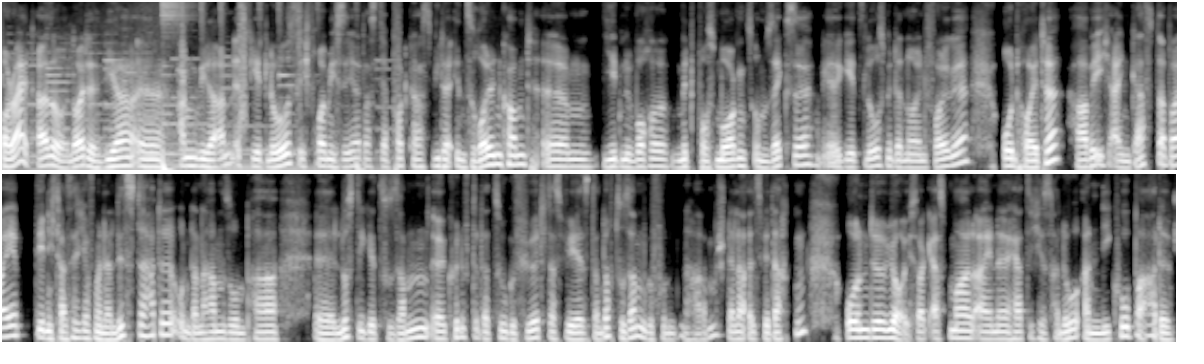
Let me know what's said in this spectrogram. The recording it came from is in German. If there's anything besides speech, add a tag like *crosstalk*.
Alright, also Leute, wir äh, fangen wieder an. Es geht los. Ich freue mich sehr, dass der Podcast wieder ins Rollen kommt. Ähm, jede Woche mittwochs morgens um 6 äh, geht's los mit der neuen Folge. Und heute habe ich einen Gast dabei, den ich tatsächlich auf meiner Liste hatte. Und dann haben so ein paar äh, lustige Zusammenkünfte dazu geführt, dass wir jetzt dann doch zusammengefunden haben, schneller als wir dachten. Und äh, ja, ich sage erstmal ein herzliches Hallo an Nico Bade.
